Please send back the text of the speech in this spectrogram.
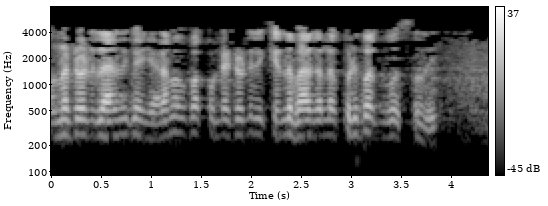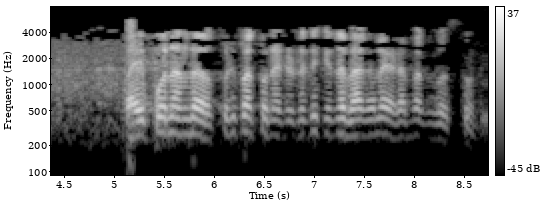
ఉన్నటువంటి దానికి ఎడమ పక్క ఉండేటువంటిది కింద భాగంలో కుడి పక్కకు వస్తుంది. పై కుడి పక్క ఉన్నటువంటిది కింద భాగంలో ఎడమ పక్కకు వస్తుంది.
